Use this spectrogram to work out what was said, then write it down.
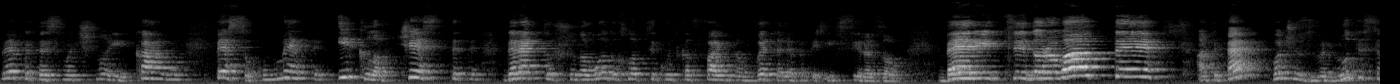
випити смачної кави, песок умити, ікла вчистити, директоршу на воду, хлопці кутка файно вителяпати і всі разом. Беріться до роботи! А тепер хочу звернутися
